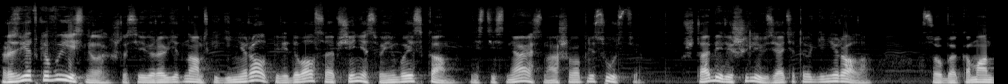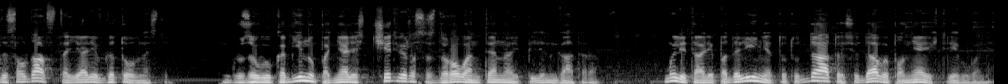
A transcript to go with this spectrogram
Разведка выяснила, что северо-вьетнамский генерал передавал сообщения своим войскам, не стесняясь нашего присутствия. В штабе решили взять этого генерала. Особые команды солдат стояли в готовности. В грузовую кабину поднялись четверо со здоровой антенной пеленгатора. Мы летали по долине, то туда, то сюда, выполняя их требования.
